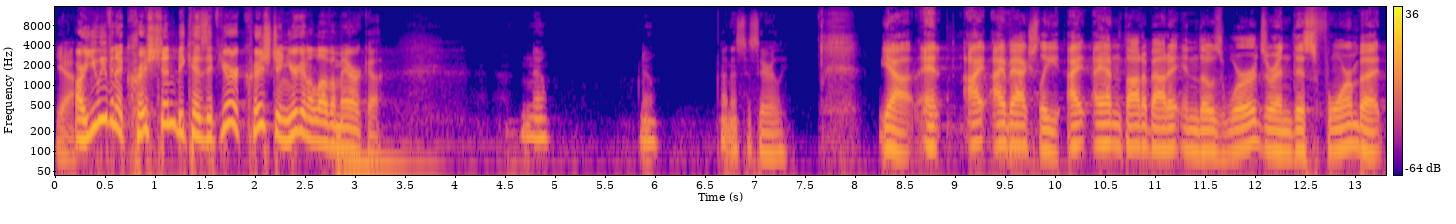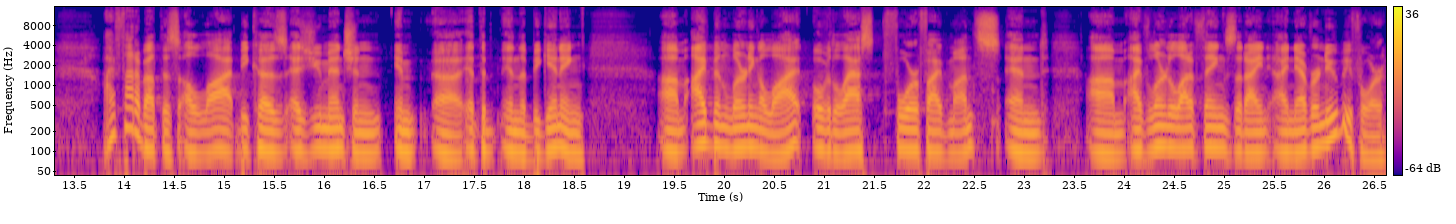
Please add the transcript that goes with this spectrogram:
Yeah. Are you even a Christian? Because if you're a Christian, you're going to love America. No, no, not necessarily. Yeah, and I, I've actually I, I hadn't thought about it in those words or in this form, but I've thought about this a lot because, as you mentioned in uh, at the in the beginning, um, I've been learning a lot over the last four or five months, and um, I've learned a lot of things that I I never knew before.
